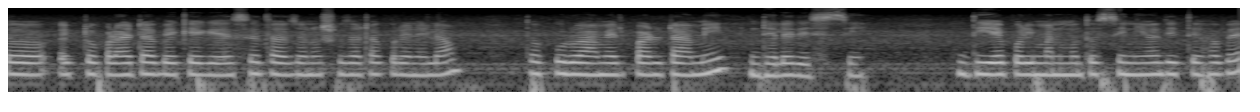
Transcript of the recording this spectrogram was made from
তো একটু কড়াইটা বেঁকে গিয়েছে তার জন্য সোজাটা করে নিলাম। তো পুরো আমের পালটা আমি ঢেলে দিচ্ছি। দিয়ে পরিমাণ মতো চিনিও দিতে হবে।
